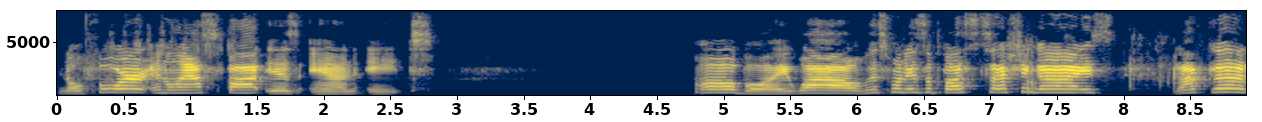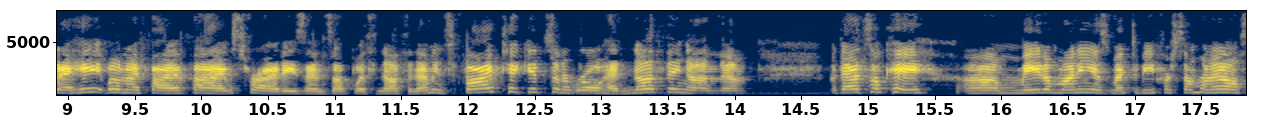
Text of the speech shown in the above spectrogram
No four, and the last spot is an eight. Oh boy, wow. This one is a bust session, guys. Not good. I hate when my five fives Fridays ends up with nothing. That means five tickets in a row had nothing on them. But that's okay. Um, made of money is meant to be for someone else.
